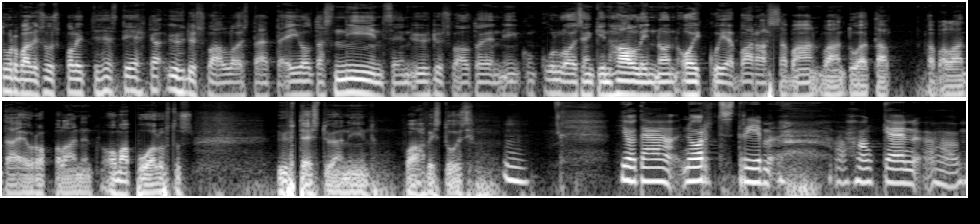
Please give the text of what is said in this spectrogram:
turvallisuuspoliittisesti ehkä Yhdysvalloista, että ei oltaisi niin sen Yhdysvaltojen niin kulloisenkin hallinnon oikkujen varassa, vaan, vaan tuota, tavallaan tämä eurooppalainen oma puolustusyhteistyö niin vahvistuisi. Mm. Joo, tämä Nord Stream-hankkeen uh,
